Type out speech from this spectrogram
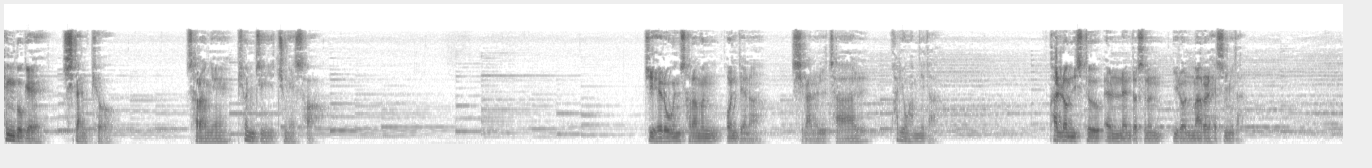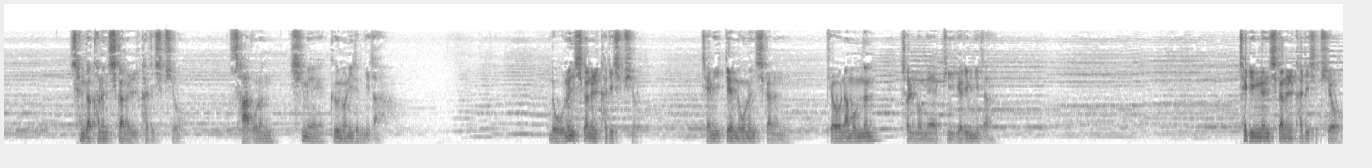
행복의 시간표 사랑의 편지 중에서 지혜로운 사람은 언제나 시간을 잘 활용합니다. 칼럼니스트 앤 랜더스는 이런 말을 했습니다. 생각하는 시간을 가지십시오. 사고는 힘의 근원이 됩니다. 노는 시간을 가지십시오. 재미있게 노는 시간은 변함없는 젊음의 비결입니다. 책 읽는 시간을 가지십시오.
